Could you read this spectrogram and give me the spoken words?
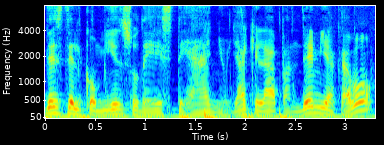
desde el comienzo de este año, ya que la pandemia acabó,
